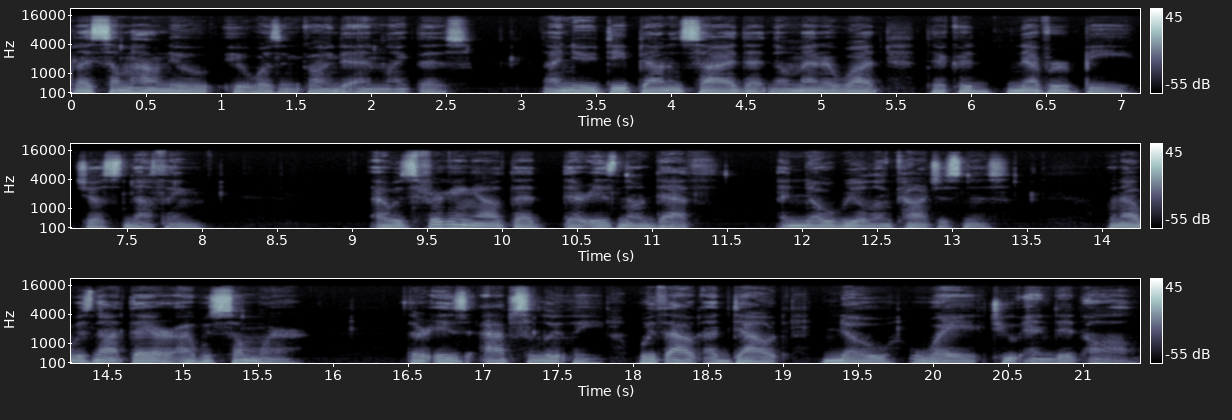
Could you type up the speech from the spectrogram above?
but I somehow knew it wasn't going to end like this. I knew deep down inside that no matter what, there could never be just nothing. I was figuring out that there is no death and no real unconsciousness. When I was not there, I was somewhere. There is absolutely, without a doubt, no way to end it all.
